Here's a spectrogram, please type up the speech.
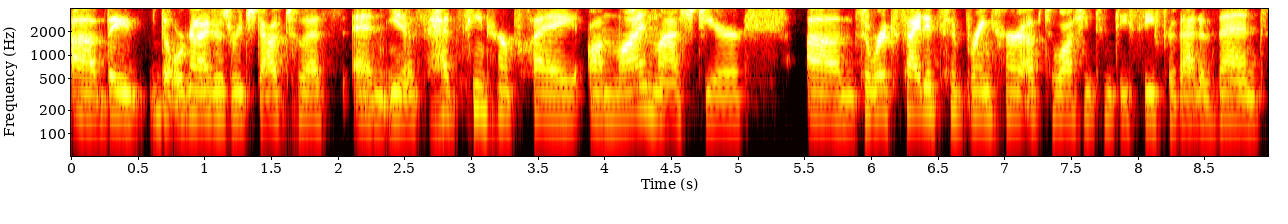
uh, they the organizers reached out to us and you know had seen her play online last year. Um, so we're excited to bring her up to Washington D.C. for that event,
